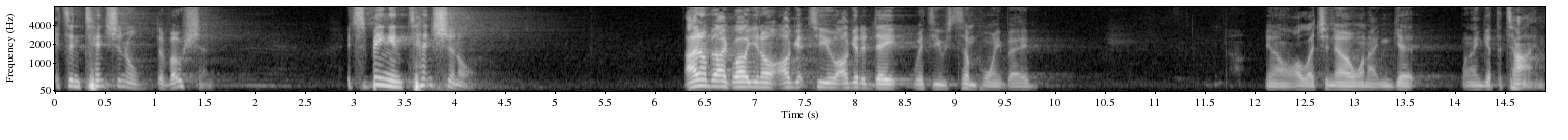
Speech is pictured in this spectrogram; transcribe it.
it's intentional devotion. It's being intentional. I don't be like, well, you know, I'll get to you, I'll get a date with you some point, babe. You know, I'll let you know when I can get when I get the time.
